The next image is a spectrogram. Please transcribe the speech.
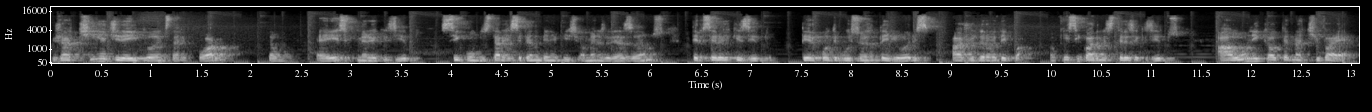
já tinha direito antes da reforma, então é esse o primeiro requisito. Segundo, estar recebendo benefício há menos de 10 anos. Terceiro requisito, ter contribuições anteriores à ajuda 94. Então, quem se enquadra nesses três requisitos, a única alternativa é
